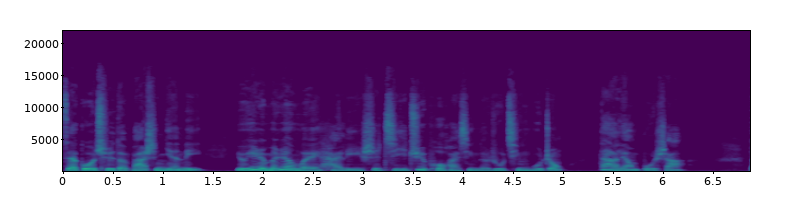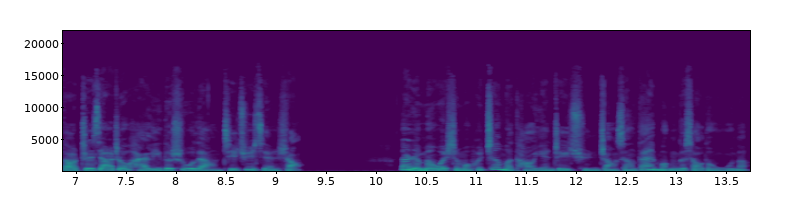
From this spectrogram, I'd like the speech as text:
在过去的八十年里。由于人们认为海狸是极具破坏性的入侵物种，大量捕杀，导致加州海狸的数量急剧减少。那人们为什么会这么讨厌这群长相呆萌的小动物呢？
